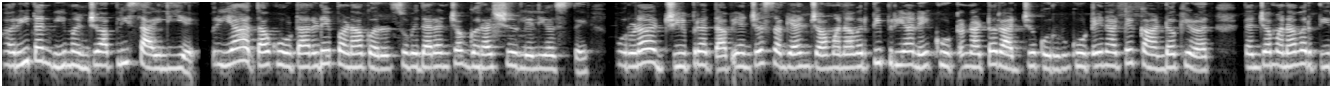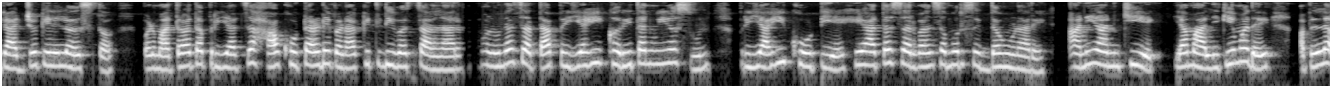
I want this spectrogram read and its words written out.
खरी तन्वी म्हणजे आपली सायली आहे. प्रिया आता खोटारडेपणा करत सुभेदारांच्या घरात शिरलेली असते. पूर्ण आजी प्रताप यांच्या सगळ्यांच्या मनावरती प्रियाने खोटं नाटं राज्य करून खोटे नाटे कांड खेळत त्यांच्या मनावरती राज्य केलेलं असतं. पण मात्र आता प्रियाचा हा खोटारडेपणा किती दिवस चालणार? म्हणूनच आता प्रिया ही खरी तन्वी नसून प्रिया ही खोटी आहे हे आता सर्वांसमोर सिद्ध होणार आहे. आणि आणखी एक या मालिकेमध्ये आपल्याला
